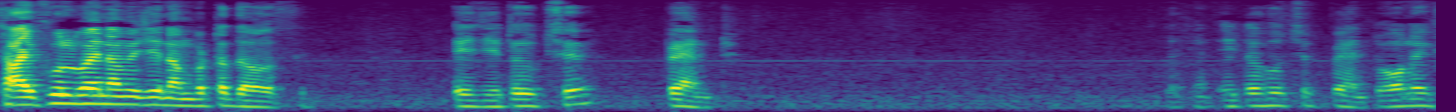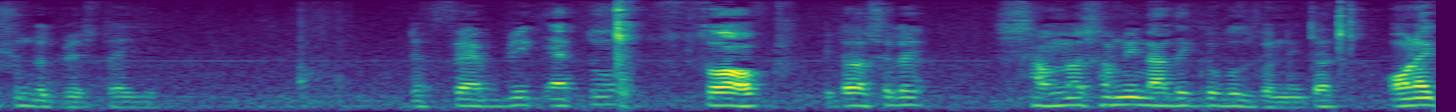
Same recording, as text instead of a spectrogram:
সাইফুল ভাই নামে যে নাম্বারটা দেওয়া আছে, এই যে এটা হচ্ছে প্যান্ট। দেখেন, এটা হচ্ছে প্যান্ট, অনেক সুন্দর ড্রেসটা, এই যে। এটা ফ্যাব্রিক এত সফট, এটা আসলে সামনাসামনি না দেখলে বুঝবেন না, এটা অনেক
